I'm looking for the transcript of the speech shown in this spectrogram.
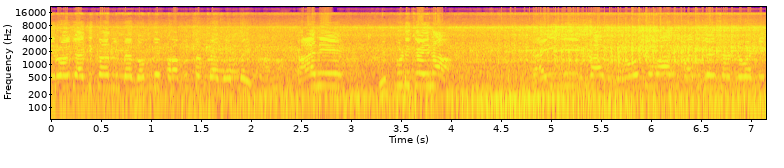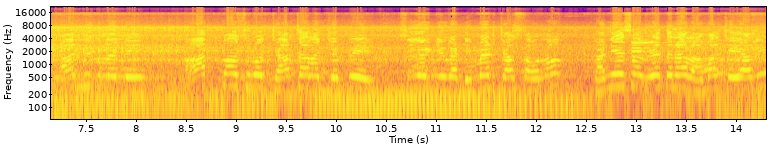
ఈరోజు అధికారుల మీద ఉంది ప్రభుత్వం మీద ఉంది. కానీ ఇప్పటికైనా డైలీ కా- రోజువారీ పనిచేసేటువంటి కార్మికులన్నీ ఆత్మాసులో చేర్చాలని చెప్పి సిఐటిగా డిమాండ్ చేస్తా ఉన్నాం. కనీస వేతనాలు అమలు చేయాలి.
